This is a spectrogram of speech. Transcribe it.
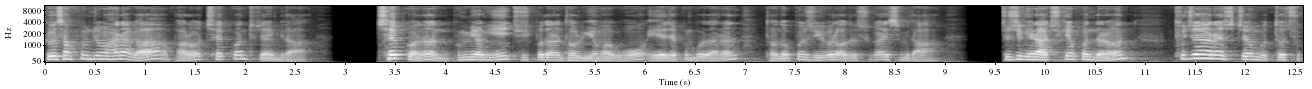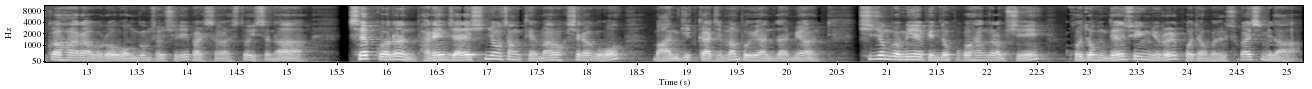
그 상품 중 하나가 바로 채권 투자입니다. 채권은 분명히 주식보다는 덜 위험하고 예적금보다는 더 높은 수익을 얻을 수가 있습니다. 주식이나 주식펀드는 투자하는 시점부터 주가 하락으로 원금 손실이 발생할 수도 있으나 채권은 발행자의 신용 상태만 확실하고 만기까지만 보유한다면 시중금리의 변동폭과 상관없이 고정된 수익률을 보장받을 수가 있습니다.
